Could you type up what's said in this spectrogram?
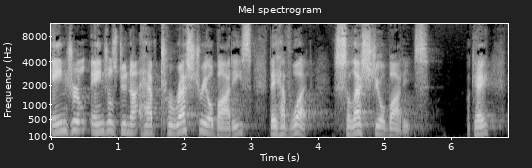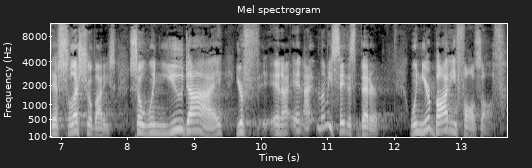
Angel, angels do not have terrestrial bodies, they have what? Celestial bodies. Okay? They have celestial bodies. So when you die, you're, and, I, and I, let me say this better when your body falls off.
